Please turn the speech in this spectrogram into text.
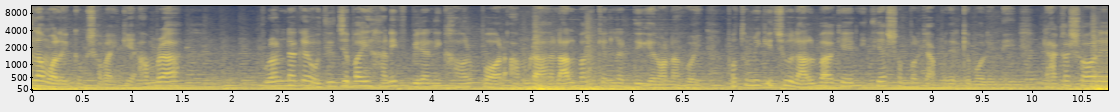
আসসালামু আলাইকুম সবাইকে। আমরা পুরান ঢাকার ঐতিহ্যবাহী হানিফ বিরিয়ানি খাওয়ার পর আমরা লালবাগ কেল্লার দিকে রওনা হই। প্রথমে কিছু লালবাগের ইতিহাস সম্পর্কে আপনাদেরকে বলে নিই। ঢাকা শহরে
